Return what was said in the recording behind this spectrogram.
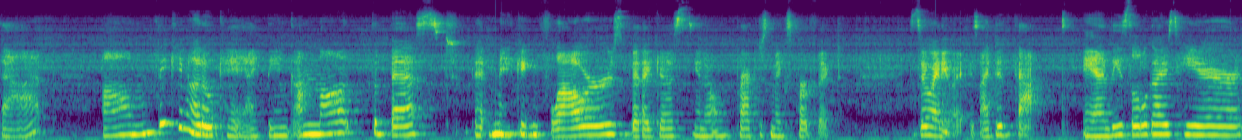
that. Um, they came out okay, I think. I'm not the best at making flowers, but I guess, you know, practice makes perfect. So anyways, I did that. And these little guys here,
